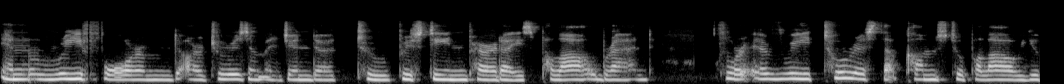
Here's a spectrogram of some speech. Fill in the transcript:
and reformed our tourism agenda to Pristine Paradise Palau brand. For every tourist that comes to Palau, you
